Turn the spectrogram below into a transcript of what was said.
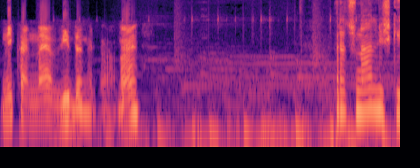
nekaj nevidenega. Ne? Računalniški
